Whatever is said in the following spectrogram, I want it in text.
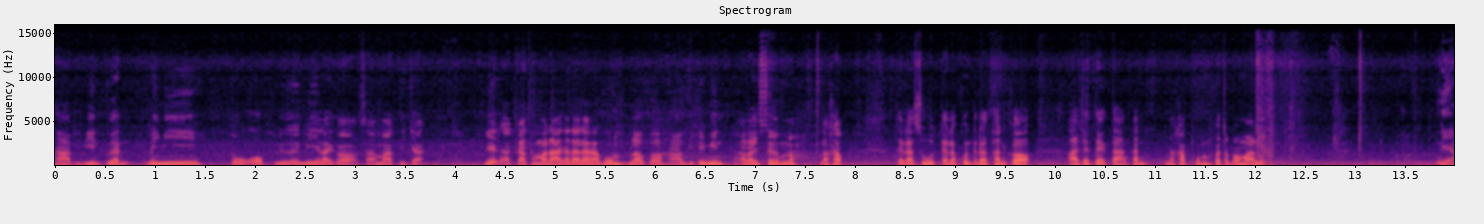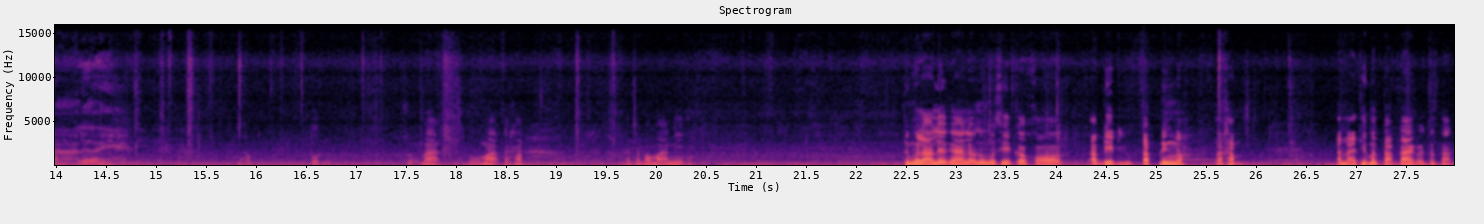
ถ้าพี่ๆเพื่อนไม่มีตู้อบหรือมีอะไรก็สามารถที่จะเลี้ยงอากาศธรรมดาก็ได้นะครับผมเราก็หาวิตามินอะไรเสริมเนาะนะครับ แต่ละสูตรแต่ละคนแต่ละท่านก็อาจจะแตกต่างกันนะครับ ผมก็จะประมาณนี้เนี่ยเลยนสวยมากโตมากนะครับ ก็จะประมาณนี้ ถึงเวลาเลิกงานแล้วหนุ่มเกษตรก็ขออัปเดตอยู่แป๊บหนึ่งเนาะนะครับ อันไหนที่มันตัดได้ก็จะตัด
